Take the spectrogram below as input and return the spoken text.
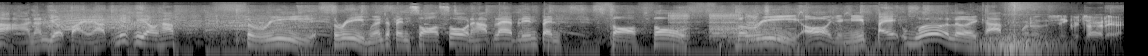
อ่าอันนั้นเยอะไปนะครับ นิดเดียวครับ three three เหมือนจะเป็นซอโซนะครับ แลบลิ้นเป็นซอโซ three อ๋ออย่างนี้เป๊ะเวอร์เลยครับ What other secrets are there?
